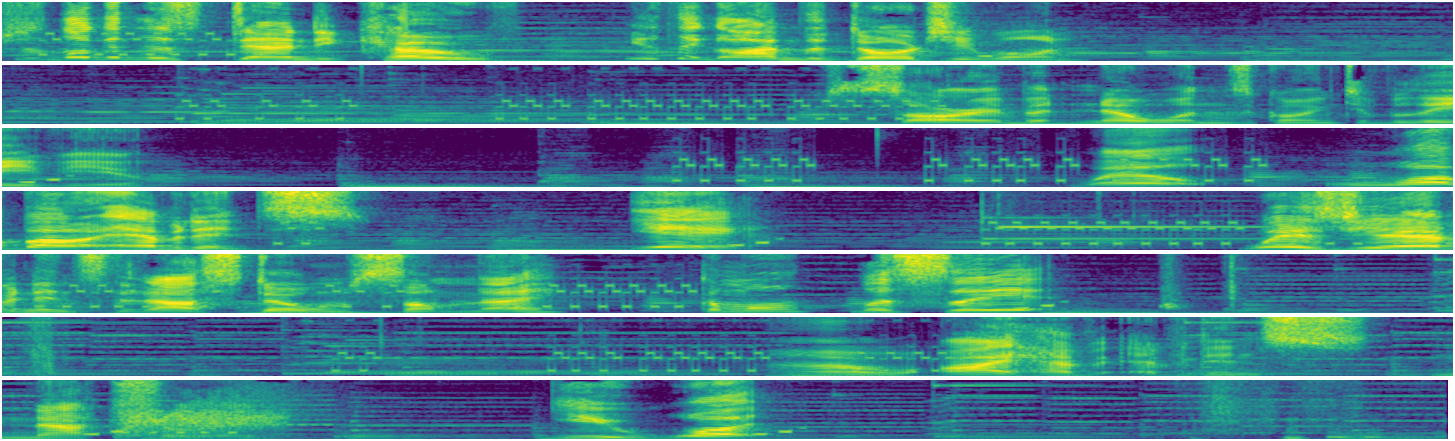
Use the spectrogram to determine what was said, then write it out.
Just look at this dandy cove. You think I'm the dodgy one. Sorry, but no one's going to believe you. Well, what about evidence? Yeah. Where's your evidence that I stole something, eh? Come on, let's see it. Oh, I have evidence. Naturally. You, what?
